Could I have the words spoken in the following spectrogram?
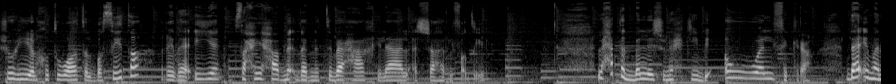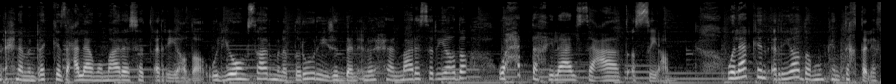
شو هي الخطوات البسيطة غذائية صحيحة بنقدر نتبعها خلال الشهر الفضيل. لحتى نبلش ونحكي بأول فكرة. دائما إحنا بنركز على ممارسة الرياضة واليوم صار من الضروري جدا إنه نحن نمارس الرياضة وحتى خلال ساعات الصيام. ولكن الرياضة ممكن تختلف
